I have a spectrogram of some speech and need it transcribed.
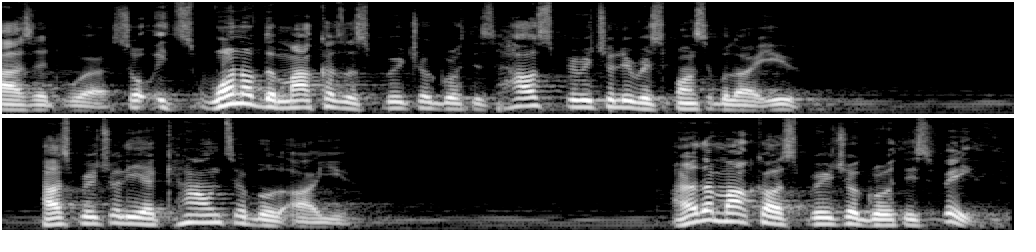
as it were. So it's one of the markers of spiritual growth is how spiritually responsible are you? How spiritually accountable are you? Another marker of spiritual growth is faith.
